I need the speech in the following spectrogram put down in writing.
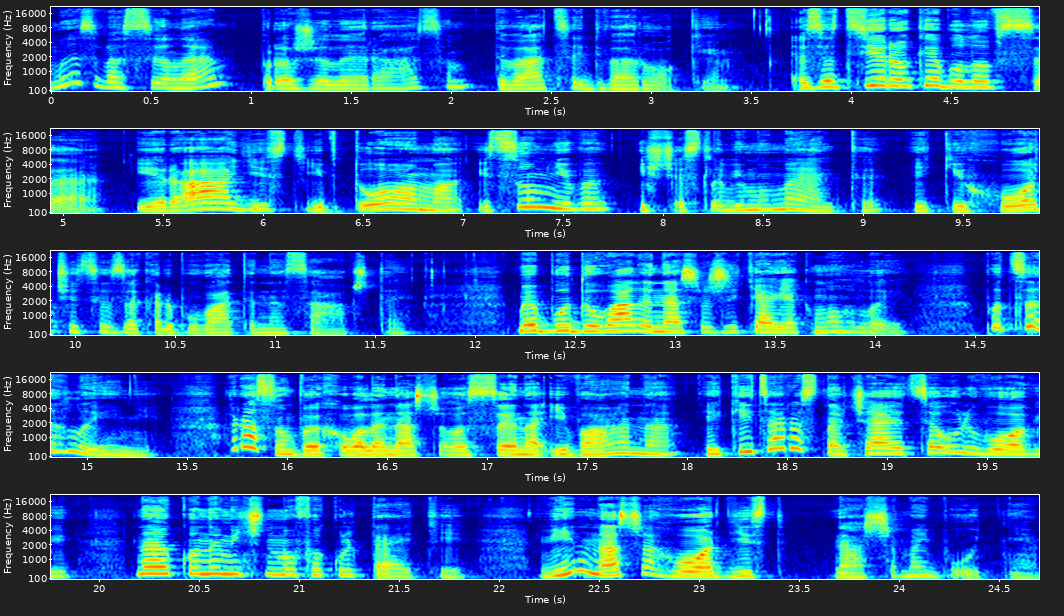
Ми з Василем прожили разом 22 роки. За ці роки було все: і радість, і втома, і сумніви, і щасливі моменти, які хочеться закарбувати назавжди. Ми будували наше життя як могли, по цеглині. Разом виховали нашого сина Івана, який зараз навчається у Львові на економічному факультеті. Він наша гордість, наше майбутнє.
